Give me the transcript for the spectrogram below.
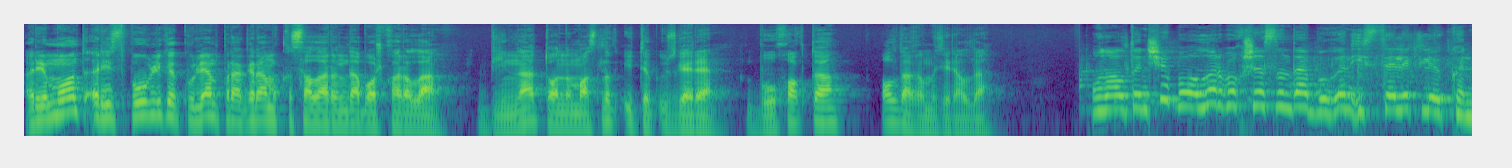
Ремонт республика күлем программ қысаларында бошқарыла. Бина тонымаслық итеп үзгәрә. Бу хакта алдағы материалда. 16-нчы балалар бүгін истәлекле көн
